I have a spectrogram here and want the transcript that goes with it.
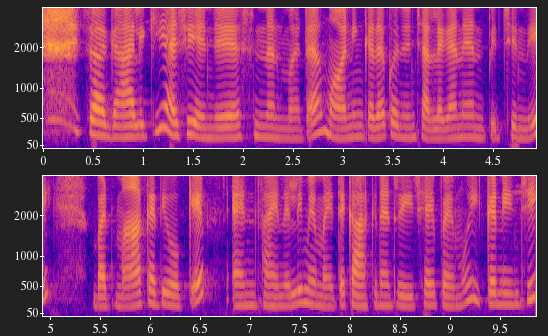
సో ఆ గాలికి అషి ఎంజాయ్ చేస్తుంది అనమాట మార్నింగ్ కదా కొంచెం చల్లగానే అనిపించింది. బట్ మాకు అది ఓకే. అండ్ ఫైనల్లీ మేమైతే కాకినాడ రీచ్ అయిపోయాము. ఇక్కడ నుంచి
